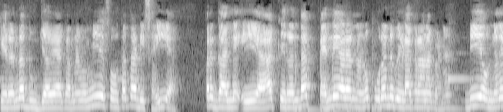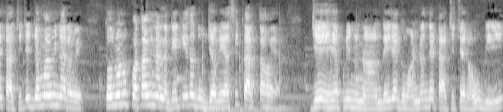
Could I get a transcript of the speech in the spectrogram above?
ਕਿਰਨ ਦਾ ਦੂਜਾ ਵਿਆਹ ਕਰਨਾ, ਮੰਮੀ, ਇਹ ਸੋਚ ਤਾਂ ਤੁਹਾਡੀ ਸਹੀ ਹੈ ਪਰ ਗੱਲ ਇਹ ਆ, ਕਿਰਨ ਦਾ ਪਹਿਲੇ ਵਾਲਿਆਂ ਨਾਲੋਂ ਪੂਰਾ ਨਿਬੇੜਾ ਕਰਾਉਣਾ ਪੈਣਾ। ਵੀ ਇਹ ਉਹਨਾਂ ਦੇ ਟੱਚ 'ਚ ਜਮਾ ਵੀ ਨਾ ਰਵੇ ਤਾਂ ਉਹਨਾਂ ਨੂੰ ਪਤਾ ਵੀ ਨਾ ਲੱਗੇ ਕਿ ਇਹਦਾ ਦੂਜਾ ਵਿਆਹ ਸੀ, ਕਰਤਾ ਹੋਇਆ। ਜੇ ਇਹ ਆਪਣੀ ਨਨਾਣ ਦੇ ਜਾਂ ਗਵਾਂਢਣ ਦੇ ਟੱਚ 'ਚ ਰਹੂਗੀ,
